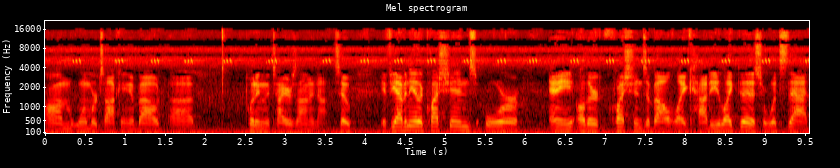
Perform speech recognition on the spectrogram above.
um, when we're talking about uh, putting the tires on and not. So if you have any other questions or any other questions about like, how do you like this or what's that,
